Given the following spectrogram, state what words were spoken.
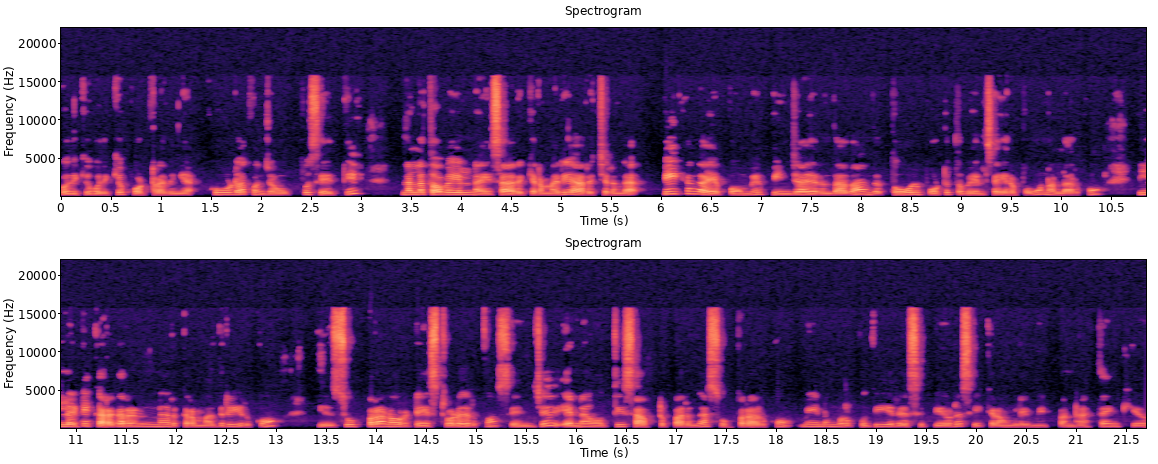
கொதிக்க கொதிக்க போட்டுறாதீங்க. கூட கொஞ்சம் உப்பு சேர்த்து நல்லா துவையல் நைஸாக அரைக்கிற மாதிரி அரைச்சிருங்க. பீக்கங்காய் எப்போவுமே பிஞ்சாக இருந்தால் தான் இந்த தோல் போட்டு துவையல் செய்கிறப்பவும் நல்லாயிருக்கும். இல்லாட்டி கரகரன்னு இருக்கிற மாதிரி இருக்கும். இது சூப்பரான ஒரு டேஸ்ட்டோடு இருக்கும். செஞ்சு எண்ணெய் ஊற்றி சாப்பிட்டு பாருங்கள் சூப்பராக இருக்கும். மீண்டும் ஒரு புதிய ரெசிபியோடு சீக்கிரம் உங்களை மீட் பண்ணுறேன் தேங்க்யூ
